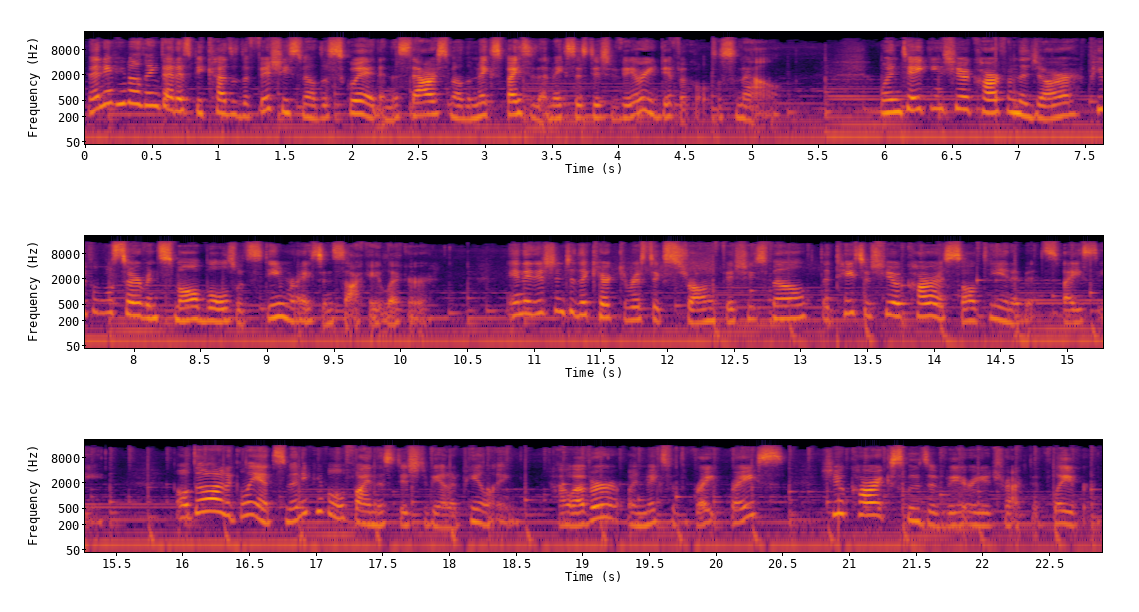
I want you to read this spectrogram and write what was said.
Many people think that it's because of the fishy smell of the squid and the sour smell of the mixed spices that makes this dish very difficult to smell. When taking shiokara from the jar, people will serve in small bowls with steamed rice and sake liquor. In addition to the characteristic strong fishy smell, the taste of shiokara is salty and a bit spicy. Although at a glance, many people will find this dish to be unappealing. However, when mixed with right rice, shiokara excludes a very attractive flavor.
